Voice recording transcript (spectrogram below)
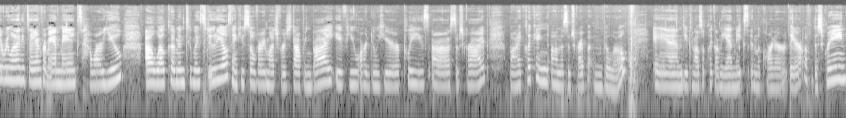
everyone, it's Ann from Annmakes. How are you? Uh, welcome into my studio. Thank you so very much for stopping by. If you are new here, please uh, subscribe by clicking on the subscribe button below. And you can also click on the Annmakes in the corner there of the screen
